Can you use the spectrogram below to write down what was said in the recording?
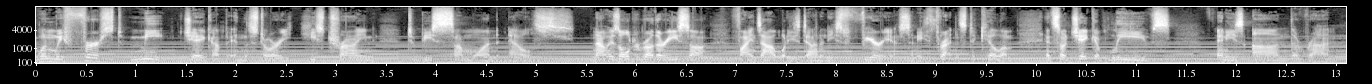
When we first meet Jacob in the story, he's trying to be someone else. Now his older brother Esau finds out what he's done and he's furious and he threatens to kill him. And so Jacob leaves and he's on the run.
